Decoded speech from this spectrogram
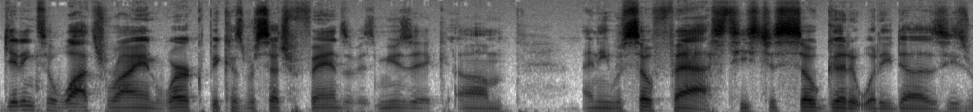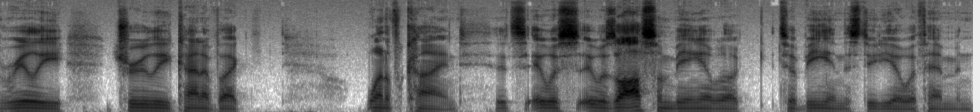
getting to watch Ryan work because we're such fans of his music. Um, and he was so fast. He's just so good at what he does. He's really truly kind of like one of a kind. It's it was it was awesome being able to to be in the studio with him and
